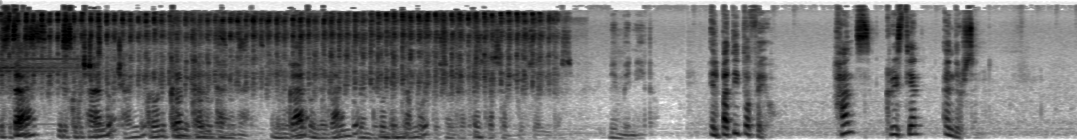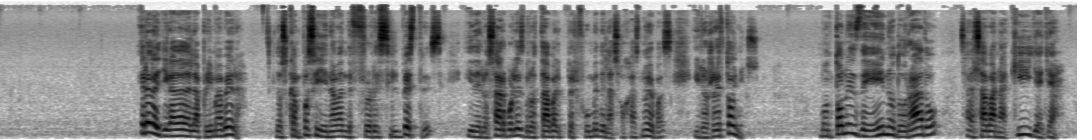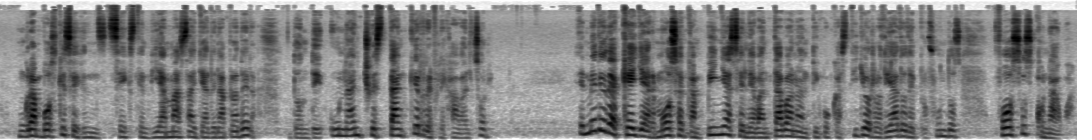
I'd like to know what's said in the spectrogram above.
Estás escuchando, Crónica, Crónica, el lugar, el lugar donde, donde entra por tus, entra por tus oídos. Bienvenido. El patito feo. Hans Christian Andersen. Era la llegada de la primavera. Los campos se llenaban de flores silvestres y de los árboles brotaba el perfume de las hojas nuevas y los retoños. Montones de heno dorado se alzaban aquí y allá un gran bosque se, extendía más allá de la pradera, donde un ancho estanque reflejaba el sol. En medio de aquella hermosa campiña se levantaba un antiguo castillo rodeado de profundos fosos con agua.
